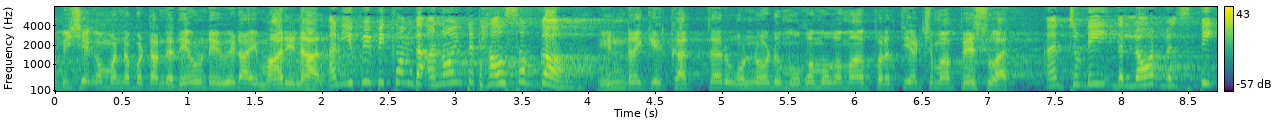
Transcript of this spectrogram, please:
அபிஷேகம் பண்ணப்பட்ட அந்த தேவனுடைய வீடாய் மாறினால் and if you become the anointed house of God, இன்றைக்கு கத்தர் உன்னோடு முகமுகமா பிரத்யட்சமா பேசுவார் and today the Lord will speak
